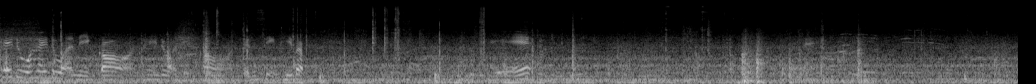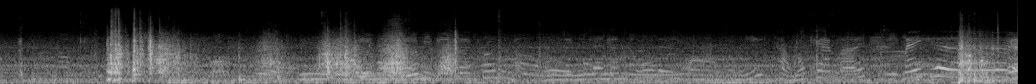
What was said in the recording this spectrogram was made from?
ให้ดูให้ดูอันนี้ก่อนให้ดูอันนี้ก่อนเป็นสิ่งที่แบบเอ๊ะนี่เป็นที่ แล้ว นั่ง แล้วมีการเดินเข้าเดินออก เออมีการเดินเข้าเดินออกอย่างนี้ถามว่าแค่ ไหมไม่แค่ไม่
